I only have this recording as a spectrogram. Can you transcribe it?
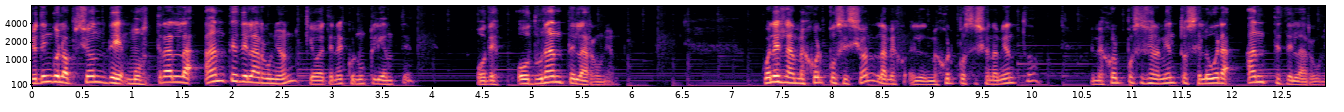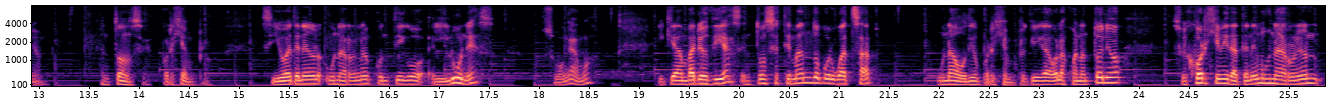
yo tengo la opción de mostrarla antes de la reunión que voy a tener con un cliente o, durante la reunión. ¿Cuál es la mejor posición? el mejor posicionamiento. El mejor posicionamiento se logra antes de la reunión. Entonces, por ejemplo, si yo voy a tener una reunión contigo el lunes, supongamos, y quedan varios días, entonces te mando por WhatsApp un audio, por ejemplo, que diga, hola Juan Antonio, soy Jorge, mira, tenemos una reunión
